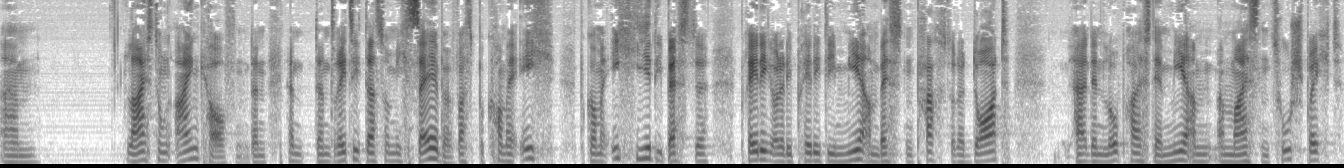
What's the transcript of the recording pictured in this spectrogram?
ähm, Leistung einkaufen. Dann, dann, dann dreht sich das um mich selber. Was bekomme ich? Bekomme ich hier die beste Predigt oder die Predigt, die mir am besten passt oder dort äh, den Lobpreis, der mir am, am meisten zuspricht?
